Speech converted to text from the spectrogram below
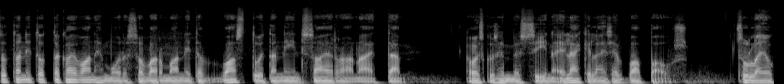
tota, niin totta kai vanhemmuudessa on varmaan niitä vastuita niin sairaana, että olisiko se myös siinä eläkeläisen vapaus. Sulla ei ole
